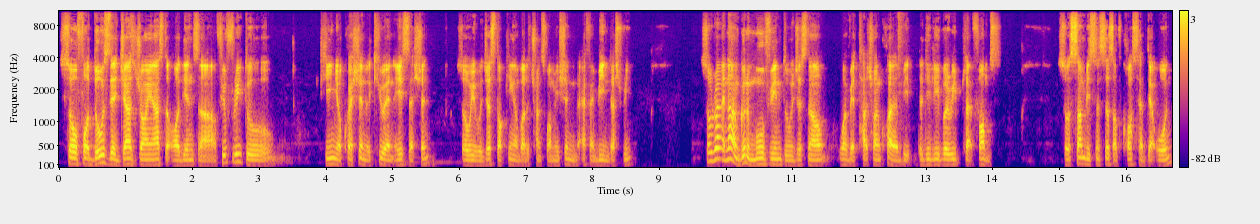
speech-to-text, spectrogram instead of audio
So for those that just join us, the audience, uh, feel free to key in your question in the Q&A session. So we were just talking about the transformation in the F&B industry. So right now I'm going to move into just now what we touched on quite a bit, the delivery platforms. So some businesses, of course, have their own.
